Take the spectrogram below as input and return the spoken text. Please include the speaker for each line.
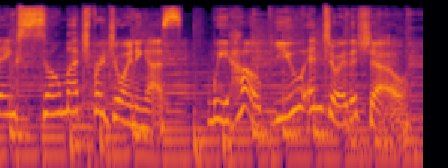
Speaker 1: Thanks so much for joining us. We hope you enjoy the show.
